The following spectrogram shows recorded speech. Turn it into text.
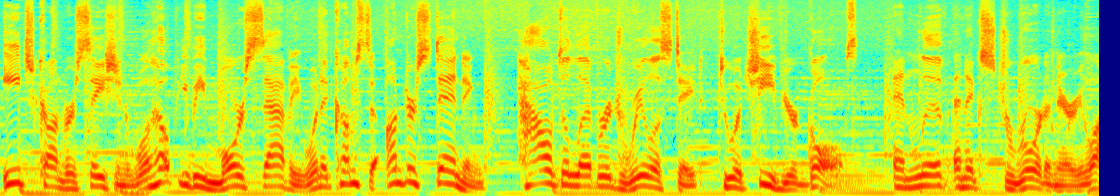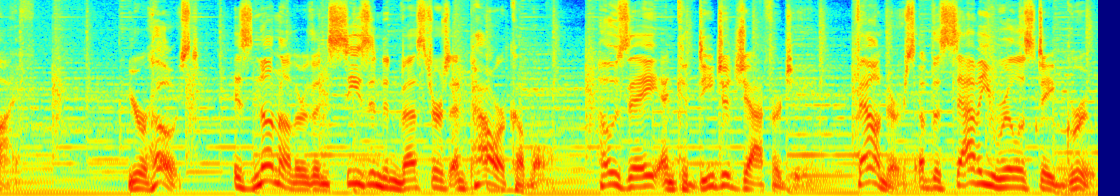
Each conversation will help you be more savvy when it comes to understanding how to leverage real estate to achieve your goals and live an extraordinary life. Your host is none other than seasoned investors and power couple, Jose and Khadija Jafferji, founders of the Savvy Real Estate Group,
